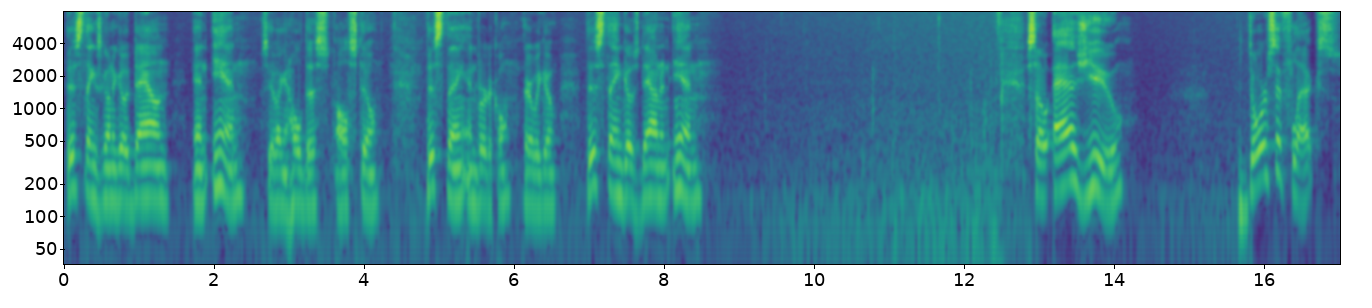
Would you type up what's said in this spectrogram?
this thing's going to go down and in. See if I can hold this all still. This thing and vertical, there we go. This thing goes down and in So as you dorsiflex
